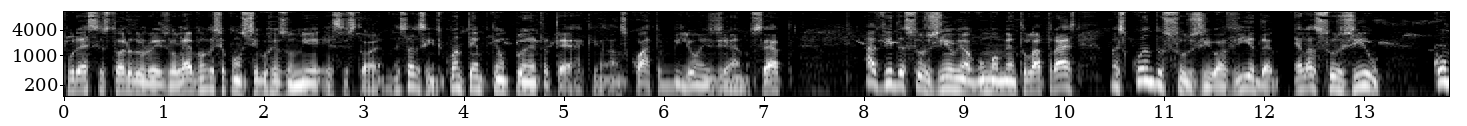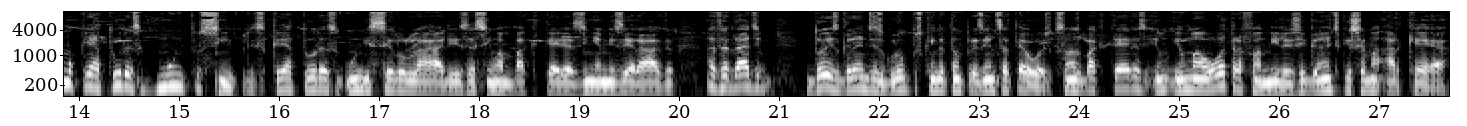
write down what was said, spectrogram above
por essa história do Radio Lab. Vamos ver se eu consigo resumir essa história. A história é a seguinte: quanto tempo tem o planeta Terra aqui? Uns 4 bilhões de anos, certo? A vida surgiu em algum momento lá atrás, mas quando surgiu a vida, ela surgiu como criaturas muito simples, criaturas unicelulares, assim, uma bactériazinha miserável. Na verdade, dois grandes grupos que ainda estão presentes até hoje, que são as bactérias e uma outra família gigante que chama Archaea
